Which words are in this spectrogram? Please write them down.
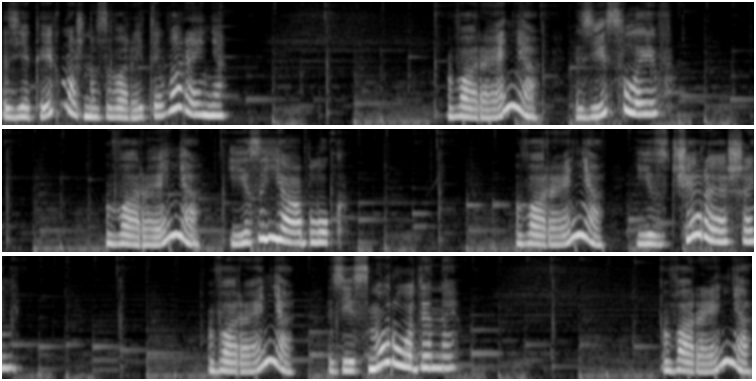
з яких можна зварити варення. Варення зі слив. Варення із яблук. Варення із черешень. Варення зі смородини. Варення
